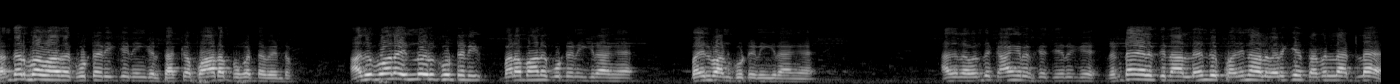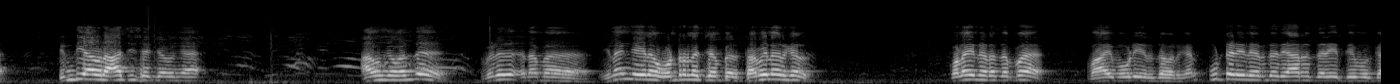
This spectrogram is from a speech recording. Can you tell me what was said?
சந்தர்ப்பவாத கூட்டணிக்கு நீங்கள் தக்க பாடம் புகட்ட வேண்டும். அதுபோல இன்னொரு கூட்டணி பலமான கூட்டணிங்கிறாங்க பயில்வான் கூட்டணிங்கிறாங்க அதுல வந்து காங்கிரஸ் கட்சி இருக்கு. ரெண்டாயிரத்தி நாலுல இருந்து பதினாலு வரைக்கும் தமிழ்நாட்டில் இந்தியாவில் ஆட்சி செஞ்சவங்க. அவங்க வந்து விடு நம்ம இலங்கையில ஒன்றரை லட்சம் பேர் தமிழர்கள் கொலை நடந்தப்ப வாய் மூடி இருந்தவர்கள். கூட்டணியில் இருந்தது யாருன்னு தெரியும் திமுக.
